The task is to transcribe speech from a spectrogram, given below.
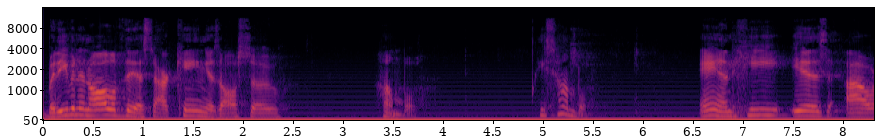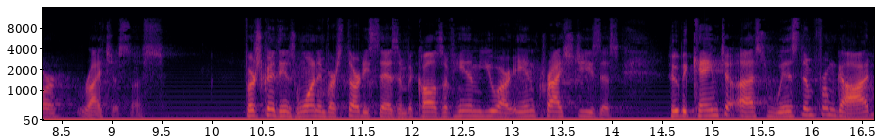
But even in all of this, our King is also humble. He's humble. And He is our righteousness. 1 Corinthians 1 and verse 30 says, And because of Him you are in Christ Jesus who became to us wisdom from God,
